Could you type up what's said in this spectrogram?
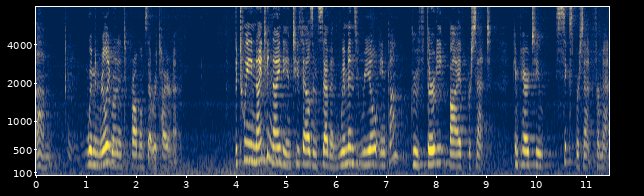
um, women really run into problems at retirement. Between 1990 and 2007, women's real income grew 35%, compared to 6% for men.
